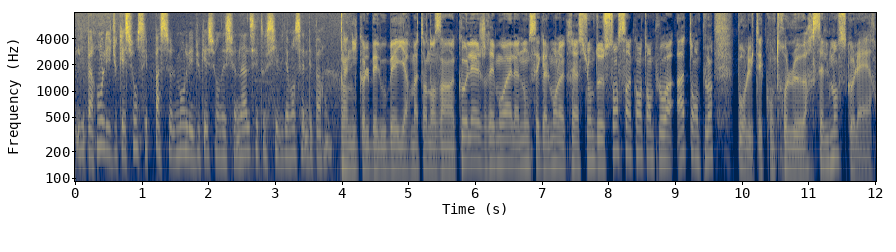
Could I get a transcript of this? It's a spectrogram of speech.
les parents. L'éducation, c'est pas seulement l'éducation nationale, c'est aussi évidemment celle des parents. Nicole Belloubet, hier matin dans un collège rémois, elle annonce également la création de 150 emplois à temps plein pour lutter contre le harcèlement scolaire.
